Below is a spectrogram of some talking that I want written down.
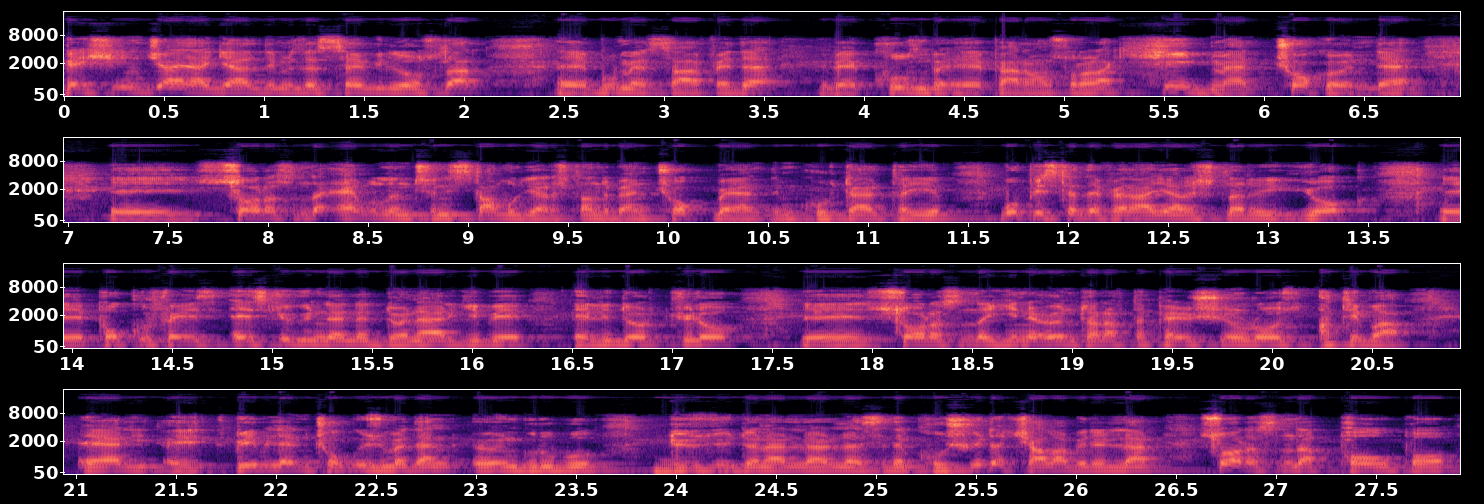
Beşinci aya geldiğimizde sevgili dostlar e, bu mesafede ve kum e, performans olarak Hidman çok önde. E, sonrasında Avalanche'ın İstanbul yarışlarını ben çok beğendim. Kurtelta'yı. Bu pistte de fena yarışları yok. E, Poker Face eski günlerine döner gibi 54 kilo. E, sonrasında yine ön tarafta Persian Rose Atiba. Eğer e, birbirlerini çok üzmeden ön grubu düzlüğü dönerlerse de koşuyu da çalabilirler. Sonrasında Polpo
